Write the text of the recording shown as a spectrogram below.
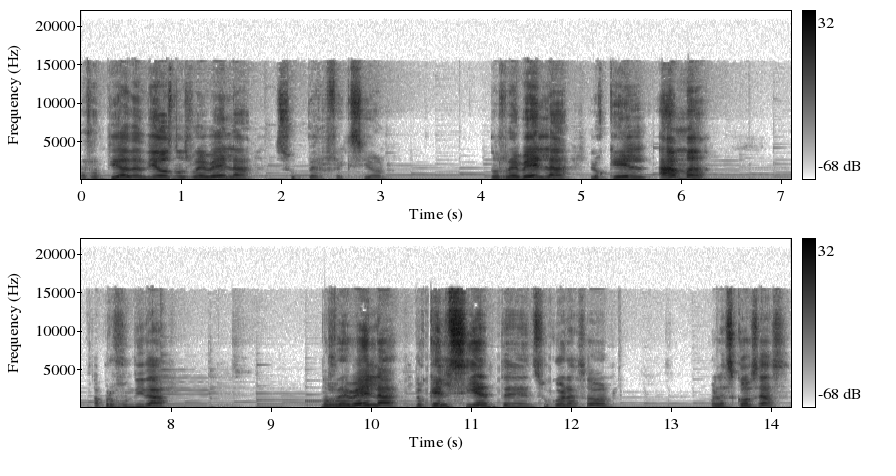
la santidad de Dios nos revela su perfección. Nos revela lo que Él ama a profundidad. Nos revela lo que Él siente en su corazón con las cosas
